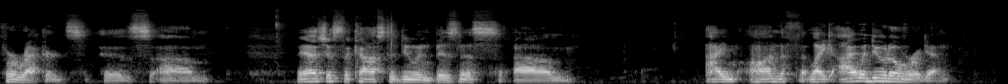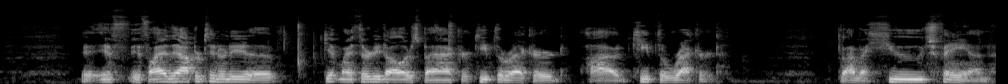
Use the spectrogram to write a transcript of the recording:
for records is. Um, yeah, it's just the cost of doing business. Um, I'm on the like I would do it over again if if I had the opportunity to get my thirty dollars back or keep the record, I would keep the record. I'm a huge fan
